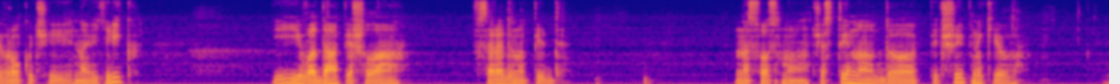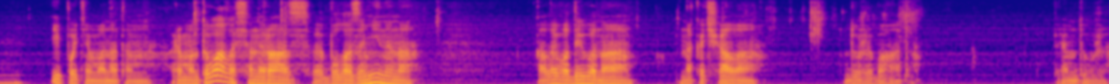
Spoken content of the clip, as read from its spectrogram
півроку чи навіть рік. І вода пішла всередину під насосну частину до підшипників. І потім вона там ремонтувалася не раз, була замінена, але води вона накачала дуже багато. Прям дуже.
